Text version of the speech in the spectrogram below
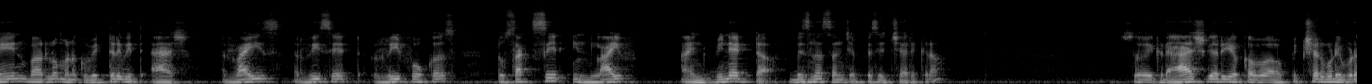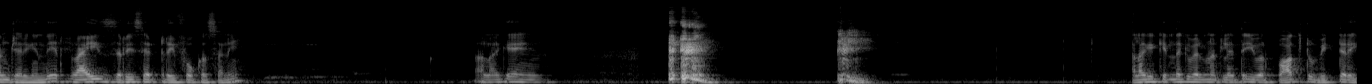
మెయిన్ బార్లో మనకు victory with Yash. Rise reset refocus to succeed in life and win at business అని చెప్పేసి ఇచ్చారు ఇక్కడ. సో ఇక్కడ యాష్ గారి యొక్క పిక్చర్ కూడా ఇవ్వడం జరిగింది. రైజ్ రీసెట్ రీఫోకస్ అని. అలాగే అలాగే కిందకి వెళ్ళినట్లయితే your path to victory.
